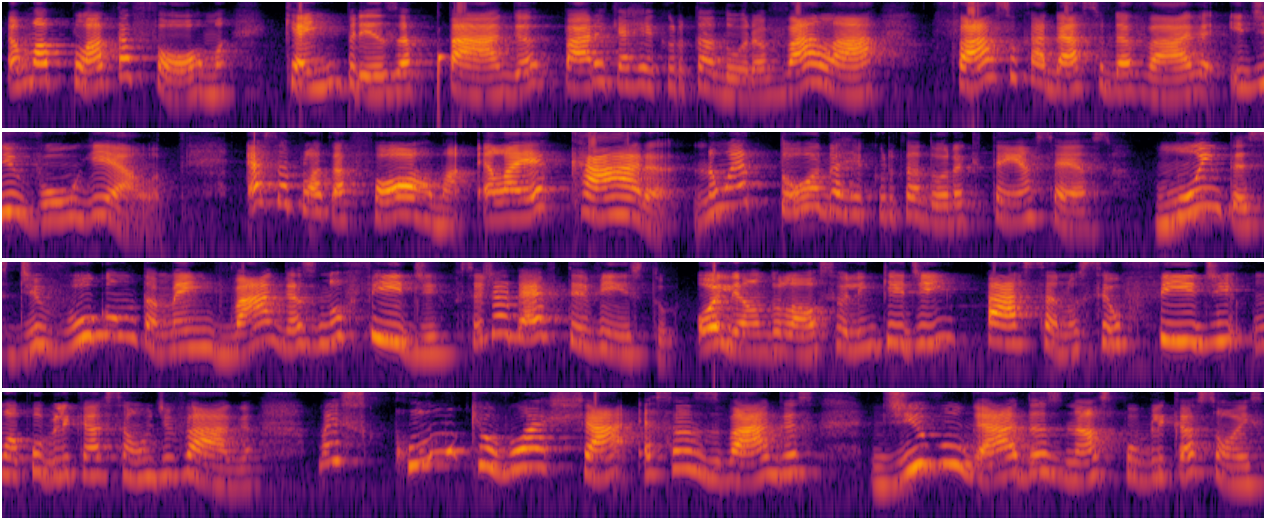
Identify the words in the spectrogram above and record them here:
É uma plataforma que a empresa paga para que a recrutadora vá lá, faça o cadastro da vaga e divulgue ela. Essa plataforma, ela é cara, não é toda recrutadora que tem acesso. Muitas divulgam também vagas no feed. Você já deve ter visto. Olhando lá o seu LinkedIn, passa no seu feed uma publicação de vaga. Mas como que eu vou achar essas vagas divulgadas nas publicações?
